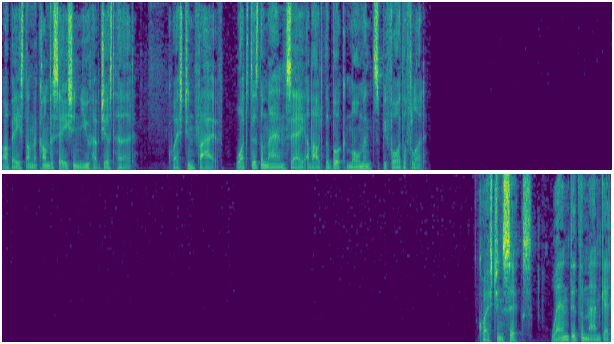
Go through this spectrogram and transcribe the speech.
are based on the conversation you have just heard. Question 5. What does the man say about the book Moments Before the Flood? Question 6. When did the man get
